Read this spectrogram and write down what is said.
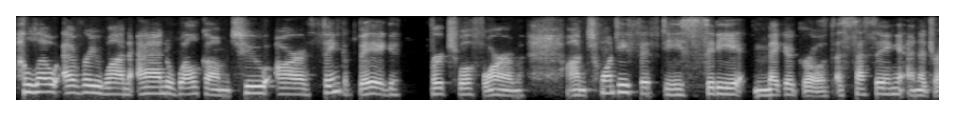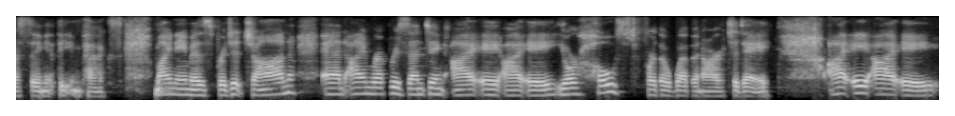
Hello, everyone, and welcome to our Think Big virtual forum on 2050 city mega growth, assessing and addressing the impacts. My name is Bridget John, and I'm representing IAIA, your host for the webinar today. IAIA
